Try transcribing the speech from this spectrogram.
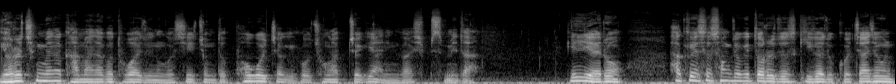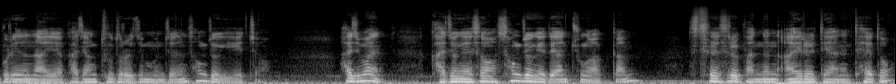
여러 측면을 감안하고 도와주는 것이 좀 더 포괄적이고 종합적이 아닌가 싶습니다. 일례로 학교에서 성적이 떨어져서 기가 죽고 짜증을 부리는 아이의 가장 두드러진 문제는 성적이겠죠. 하지만 가정에서 성적에 대한 중압감, 스트레스를 받는 아이를 대하는 태도,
